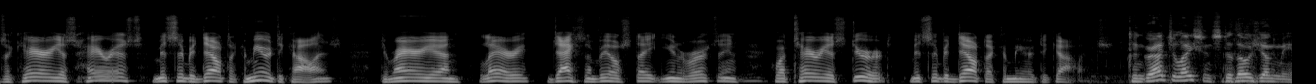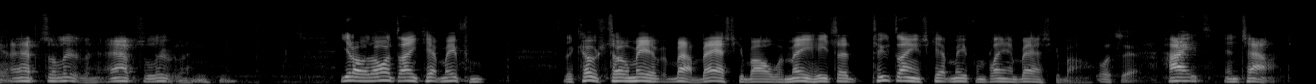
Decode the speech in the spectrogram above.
Zacharias Harris, Mississippi Delta Community College, Jamarian Larry, Jacksonville State University, and Quateria Stewart, Mississippi Delta Community College. Congratulations to those young men. Absolutely, absolutely. You know, the only thing kept me from the coach told me about basketball with me. He said two things kept me from playing basketball: What's that? height and talent.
